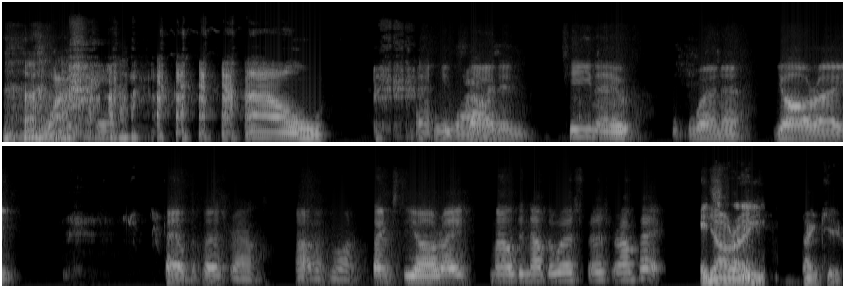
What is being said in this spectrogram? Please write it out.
Wow. Uh, in Wow. signing Timo, Werner, Yare failed the first round out of everyone. Thanks to Yare, Mel didn't have the worst first round pick. It's Yare, funny. thank you.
